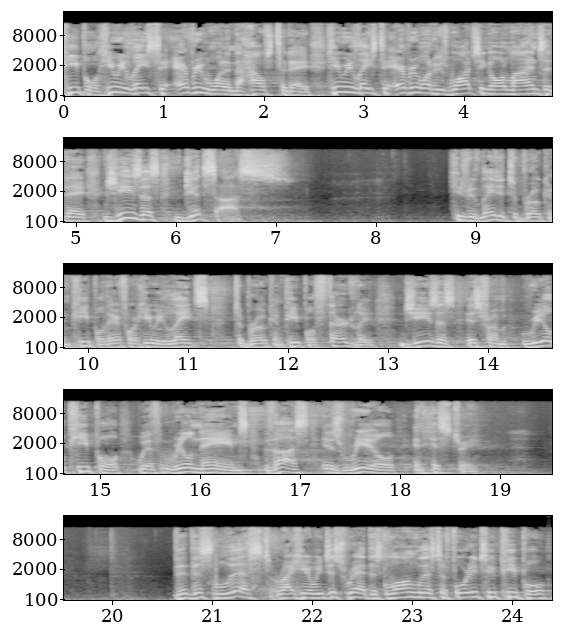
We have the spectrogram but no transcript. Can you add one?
people. He relates to everyone in the house today. He relates to everyone who's watching online today. Jesus gets us. He's related to broken people, therefore, he relates to broken people. Thirdly, Jesus is from real people with real names, thus, is real in history. This list right here, we just read, this long list of 42 people,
